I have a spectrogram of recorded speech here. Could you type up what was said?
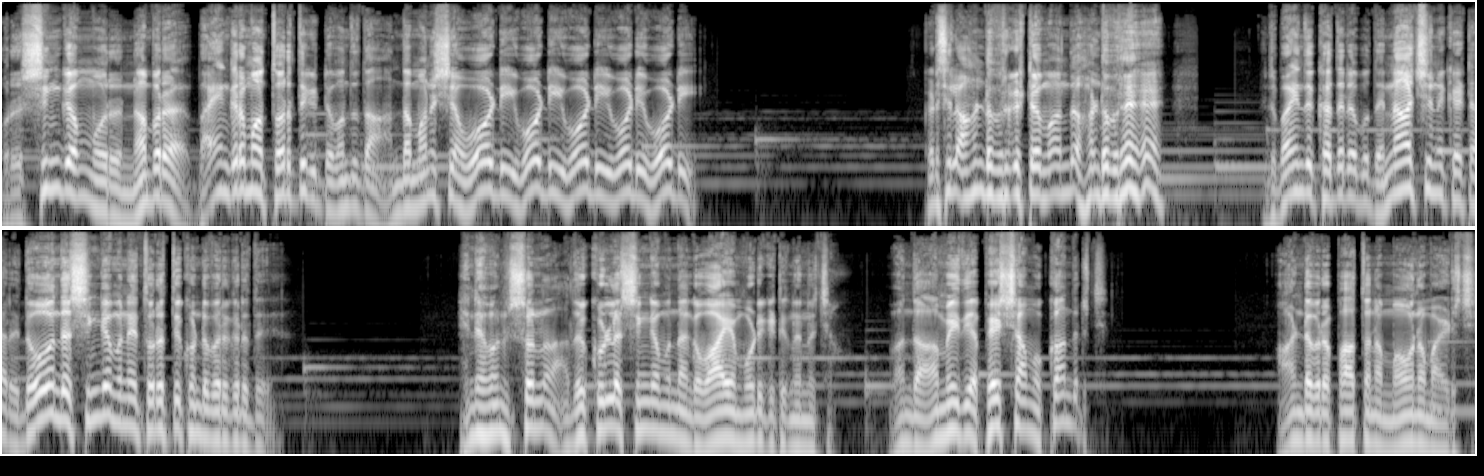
ஒரு சிங்கம் ஒரு நபரை பயங்கரமா துரத்துக்கிட்டு வந்துதான். அந்த மனுஷன் ஓடி ஓடி ஓடி ஓடி ஓடி. கடைசியில் ஆண்டவர்கிட்ட வந்து ஆண்டவரே இது பயந்து கதறபோது என்னாச்சுன்னு கேட்டார். இதோ இந்த சிங்கம் என்னை துரத்தி கொண்டு வருகிறது. என்னவன் சொன்னான்? அதுக்குள்ள சிங்கம் வந்து அங்க வாயை மூடிக்கிட்டு நின்றுச்சான் வந்து அமைதியா பேசாம உட்காந்துருச்சு ஆண்டவரை பார்த்து நான் மௌனம் ஆயிடுச்சு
